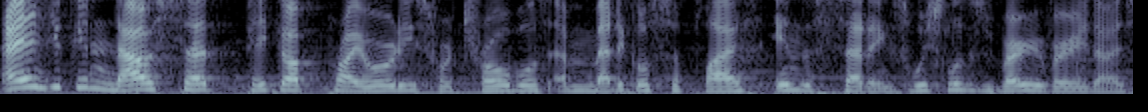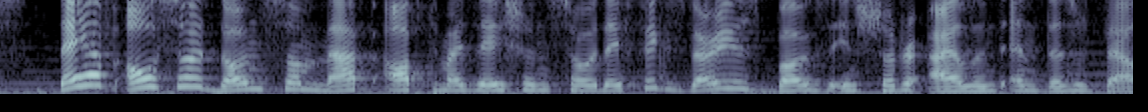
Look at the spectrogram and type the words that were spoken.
And you can now set pickup priorities for throwables and medical supplies in the settings, which looks very, very nice. They have also done some map optimization. So they fixed various bugs in Shutter Island and Desert Valley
